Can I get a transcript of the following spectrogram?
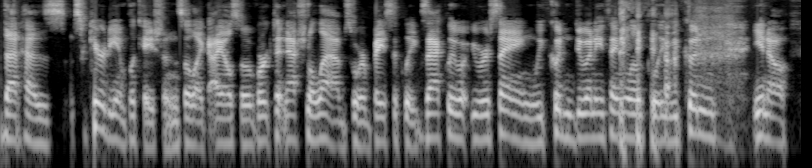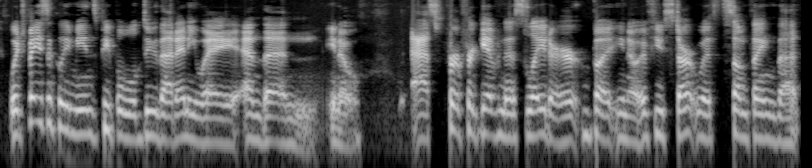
that has security implications. So, like, I also worked at National Labs, where basically exactly what you were saying, we couldn't do anything locally. yeah. We couldn't, you know, which basically means people will do that anyway, and then, you know, ask for forgiveness later. But, you know, if you start with something that,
